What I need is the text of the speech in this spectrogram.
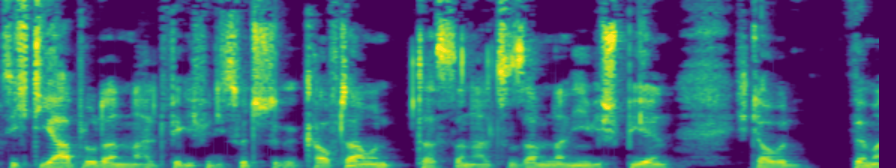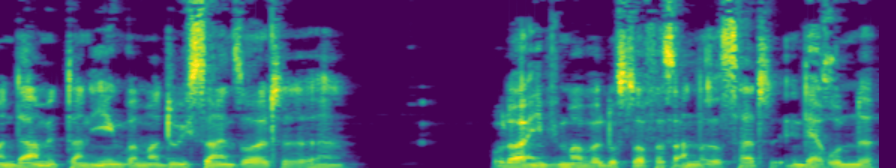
sich Diablo dann halt wirklich für die Switch gekauft haben und das dann halt zusammen dann irgendwie spielen. Ich glaube, wenn man damit dann irgendwann mal durch sein sollte äh, oder irgendwie mal Lust auf was anderes hat in der Runde,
